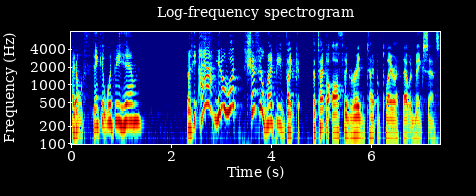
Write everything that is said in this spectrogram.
I don't think it would be him. But he, ah, you know what? Sheffield might be like the type of off the grid type of player that would make sense.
